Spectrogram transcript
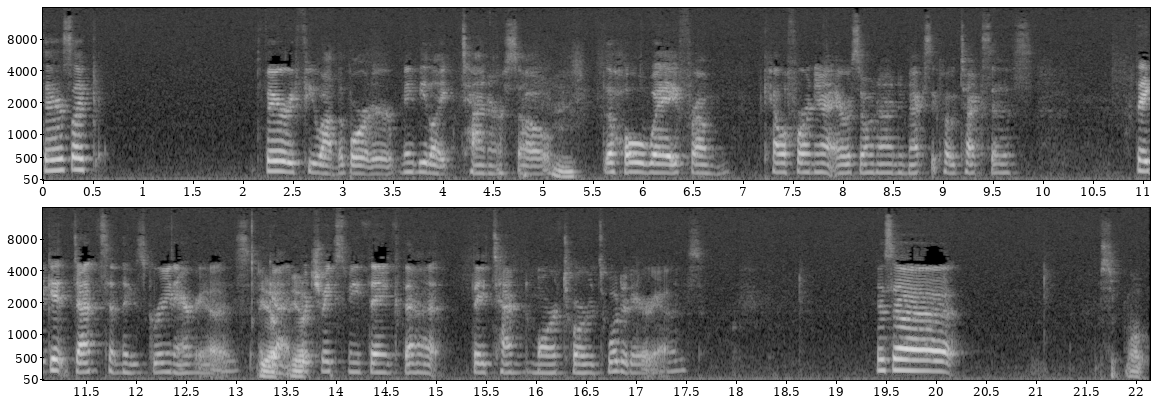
There's like very few on the border. Maybe like ten or so. Hmm. the whole way from California, Arizona, New Mexico, Texas. They get dense in these green areas again, which makes me think that they tend more towards wooded areas. There's a well,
